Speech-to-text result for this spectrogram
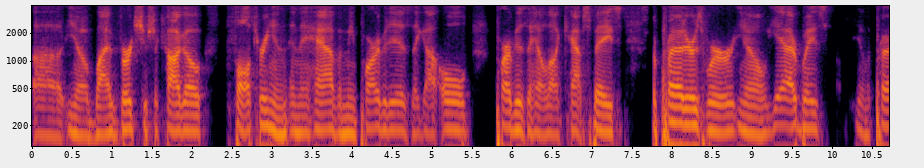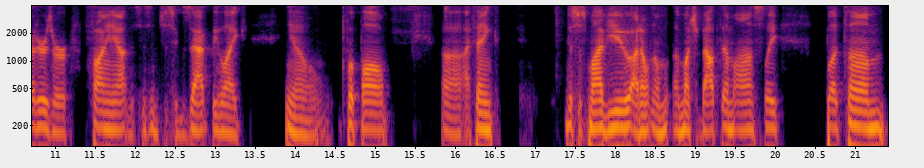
Uh, you know, by virtue of Chicago faltering, and, and they have. I mean, part of it is they got old. Part of it is they had a lot of cap space. The Predators were, you know, yeah, everybody's, you know, the Predators are finding out this isn't just exactly like, you know, football. Uh, I think this is my view. I don't know much about them honestly, but um,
